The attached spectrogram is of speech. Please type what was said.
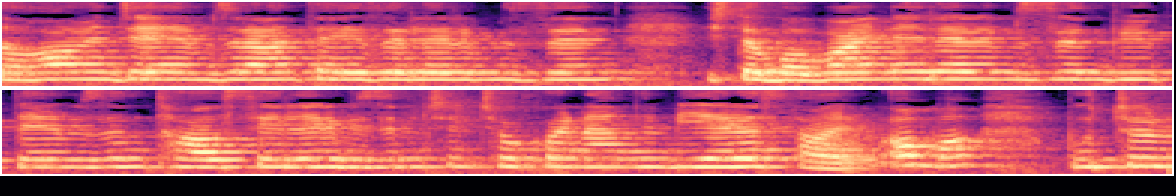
daha önce emziren teyzelerimizin, işte babaannelerimizin, büyüklerimizin tavsiyeleri bizim için çok önemli bir yere sahip. Ama bu tür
